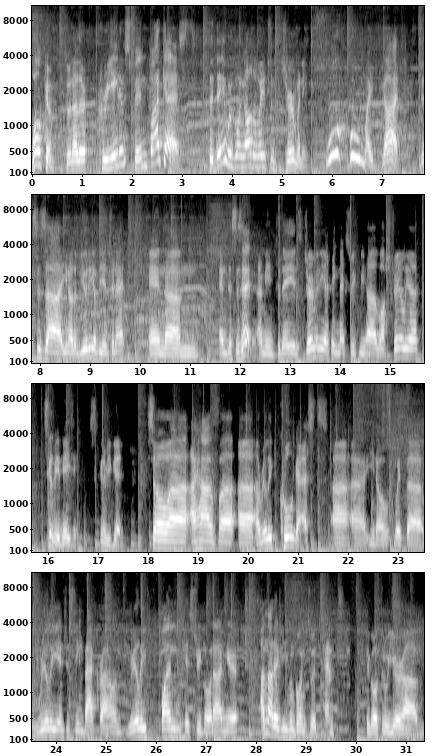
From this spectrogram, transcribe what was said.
Welcome to another Creative Spin podcast. Today we're going all the way to Germany. Woohoo! My God, this is uh, you know the beauty of the internet, and um, and this is it. I mean, today is Germany. I think next week we have Australia. It's gonna be amazing. It's gonna be good. So uh, I have uh, uh a really cool guest. Uh, uh, you know, with a really interesting background, really fun history going on here. I'm not even going to attempt to go through your um,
